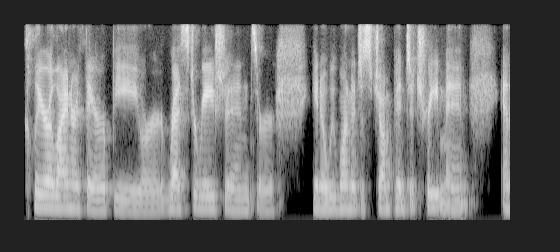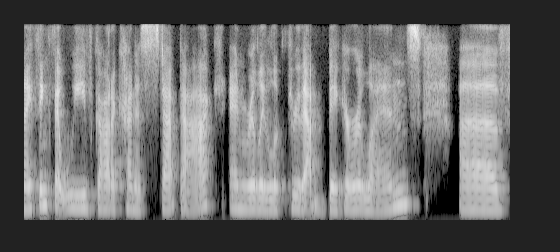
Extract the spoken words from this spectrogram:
clear aligner therapy or restorations, or, you know, we want to just jump into treatment. And I think that we've got to kind of step back and really look through that bigger lens of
